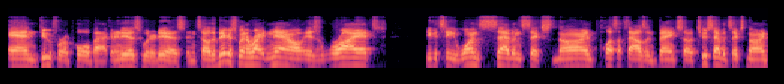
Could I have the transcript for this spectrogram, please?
and due for a pullback, and it is what it is. And so the biggest winner right now is Riot. You can see 1769 plus a thousand banks, so 2769.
